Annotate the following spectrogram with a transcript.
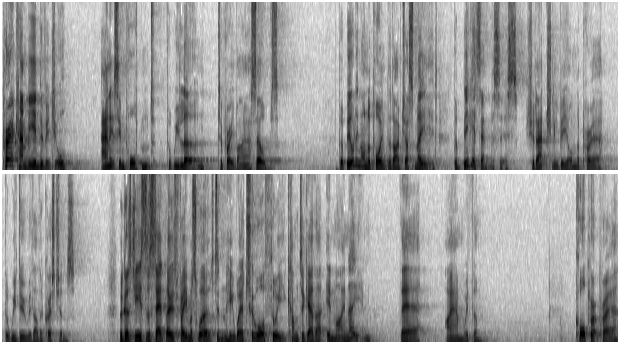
Prayer can be individual, and it's important that we learn to pray by ourselves. But building on the point that I've just made, the biggest emphasis should actually be on the prayer that we do with other Christians. Because Jesus said those famous words, didn't he? Where two or three come together in my name, there I am with them. Corporate prayer,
